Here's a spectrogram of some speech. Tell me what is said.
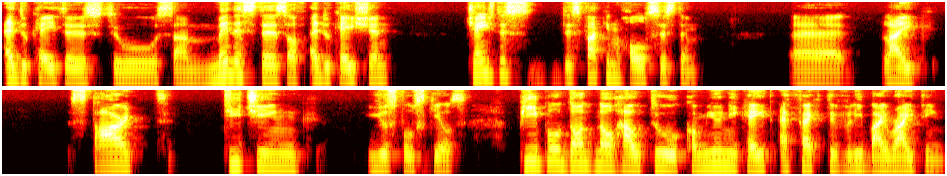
educators, to some ministers of education. Change this this fucking whole system. Uh, like start teaching useful skills. People don't know how to communicate effectively by writing.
